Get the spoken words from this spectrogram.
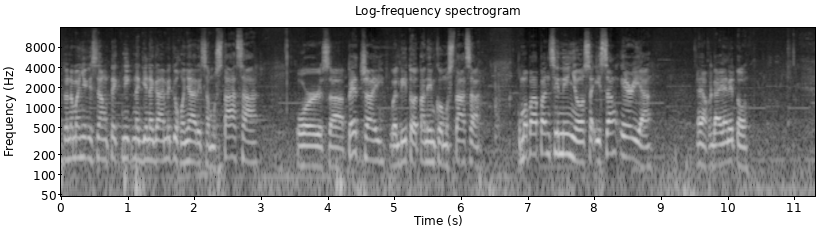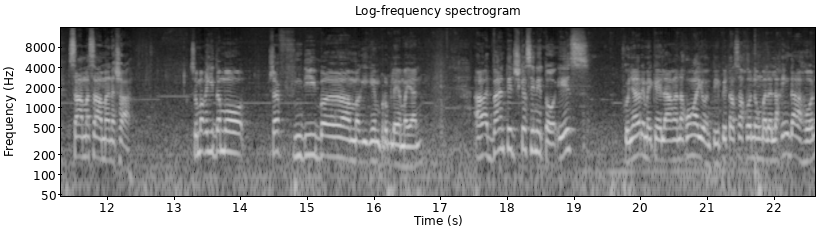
Ito naman yung isang technique na ginagamit ko, kunyari sa mustasa, or sa pechay. Well dito, tanim ko mustasa. Kung mapapansin ninyo, sa isang area, Ayan, kagaya nito. Sama-sama na siya. So makikita mo, chef, hindi ba magiging problema yan? Ang advantage kasi nito is, kunyari may kailangan ako ngayon, pipitas ako ng malalaking dahon,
